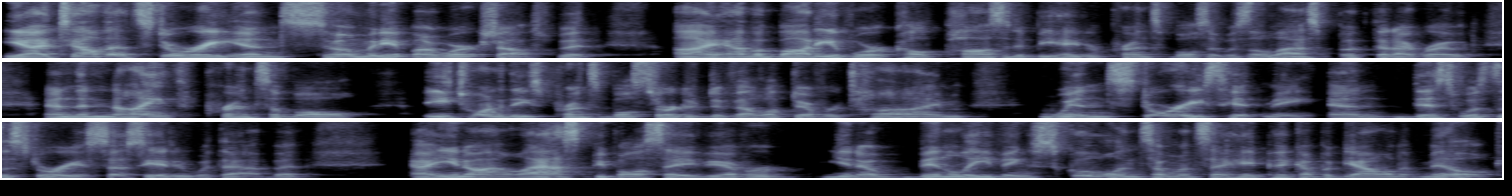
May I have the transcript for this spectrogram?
Yeah, I tell that story in so many of my workshops, but I have a body of work called Positive Behavior Principles. It was the Mhm. last book that I wrote. And the ninth principle, each one of these principles sort of developed over time when stories hit me. And this was the story associated with that. But uh, you know, I'll ask people, I'll say, have you ever, you know, been leaving school and someone say, hey, pick up a gallon of milk?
